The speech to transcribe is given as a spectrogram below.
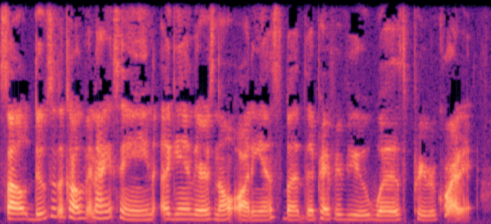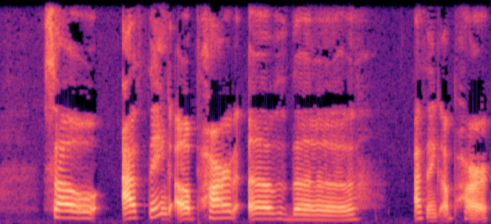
So, due to the COVID 19, again, there's no audience, but the pay per view was pre recorded. So, I think a part of the, I think a part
